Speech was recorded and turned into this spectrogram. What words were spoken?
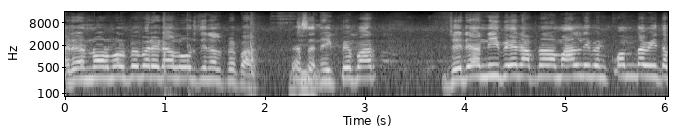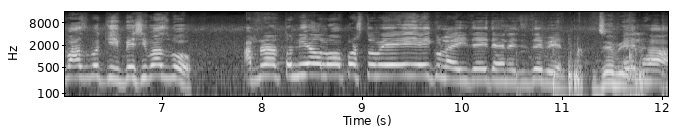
এটা নর্মাল পেপার এটা হলো অরিজিনাল পেপার এই পেপার যেটা নিবেন আপনারা মাল নিবেন কম দামি তা বাঁচবো কি? বেশি বাঁচবো? আপনারা তো নিয়ে হলো অপস্তবে এই এইগুলাই যে এই দেখেন এই যে জেবিএল হ্যাঁ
